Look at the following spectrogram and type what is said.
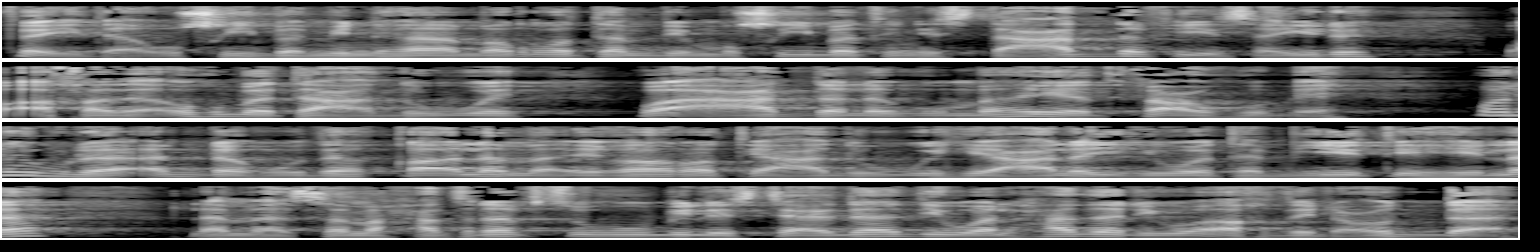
فإذا أصيب منها مرة بمصيبة استعد في سيره وأخذ أهبة عدوه وأعد له ما يدفعه به ولولا أنه ذاق ألم إغارة عدوه عليه وتبييته له لما سمحت نفسه بالاستعداد والحذر وأخذ العدة.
